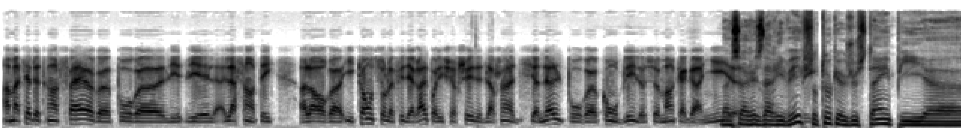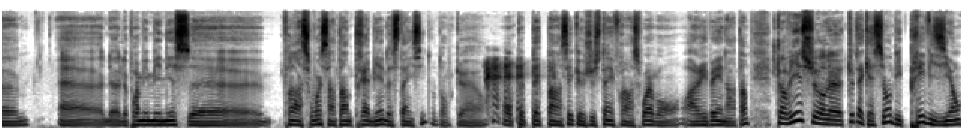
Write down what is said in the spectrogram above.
en matière de transfert euh, pour la santé. Alors, il compte sur le fédéral pour aller chercher de l'argent additionnel pour combler ce manque à gagner. Ben, ça risque d'arriver, surtout que Justin puis euh, le, premier ministre euh, François s'entend très bien de ce temps-ci. Donc, euh, on peut peut-être penser que Justin et François vont arriver à une entente. Je te reviens sur toute la question des prévisions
